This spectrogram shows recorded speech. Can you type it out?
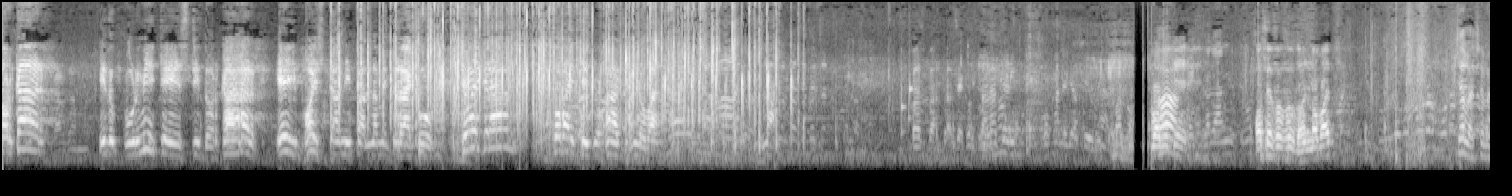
সরকার, কিন্তু কর্মীকে এসটি দরকার। এই ভয়েসটা আমি পার্লামেন্টে রাখব। জয় গ্রাম। সবাইকে জোহার ধন্যবাদ। অশেষ অশেষ ধন্যবাদ। চলো চলো।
